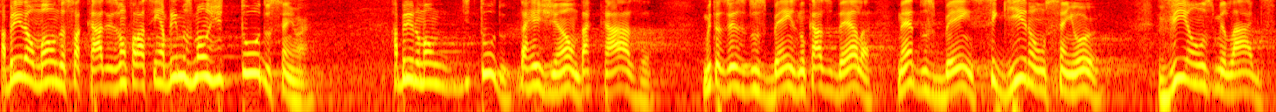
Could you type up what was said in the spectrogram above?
abriram mão da sua casa, eles vão falar assim: abrimos mão de tudo, Senhor. Abriram mão de tudo, da região, da casa, muitas vezes dos bens, no caso dela, né, dos bens, seguiram o Senhor, viam os milagres,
